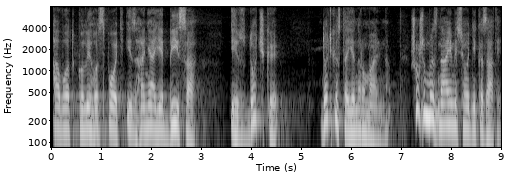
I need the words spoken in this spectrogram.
А от коли Господь ізганяє біса із дочки, дочка стає нормальна. Що ж ми знаємо сьогодні казати?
